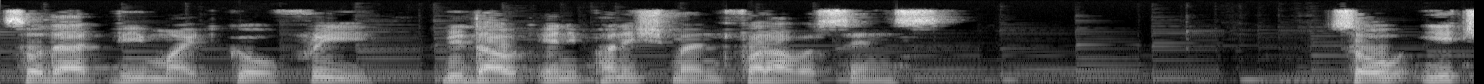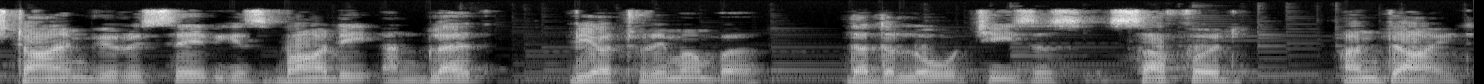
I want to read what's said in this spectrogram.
so that we might go free without any punishment for our sins. So each time we receive His body and blood, we are to remember that the Lord Jesus suffered and died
